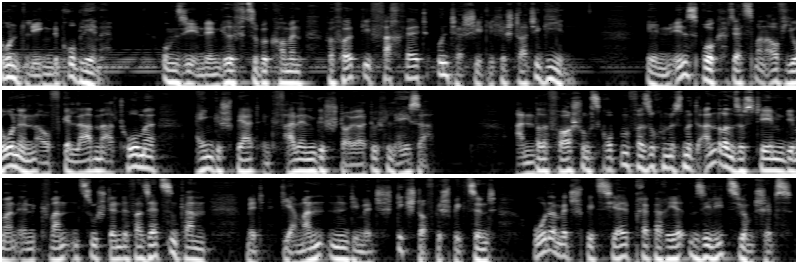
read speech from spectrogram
Grundlegende Probleme. Um sie in den Griff zu bekommen, verfolgt die Fachwelt unterschiedliche Strategien. In Innsbruck setzt man auf Ionen, auf geladene Atome, eingesperrt in Fallen, gesteuert durch Laser. Andere Forschungsgruppen versuchen es mit anderen Systemen, die man in Quantenzustände versetzen kann, mit Diamanten, die mit Stickstoff gespickt sind, oder mit speziell präparierten Siliziumchips,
